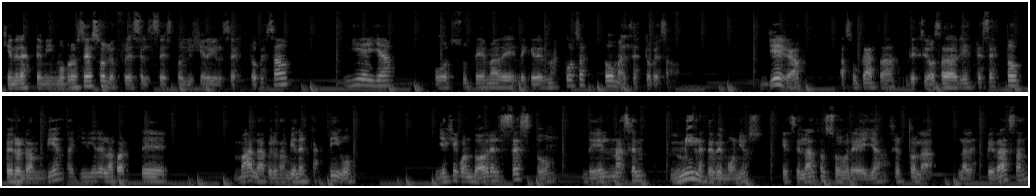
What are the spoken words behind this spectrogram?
genera este mismo proceso, le ofrece el cesto ligero y el cesto pesado, y ella, por su tema de, querer más cosas, toma el cesto pesado. Llega a su casa deseosa de abrir este cesto, pero también aquí viene la parte mala, pero también el castigo, y es que cuando abre el cesto, de él nacen miles de demonios que se lanzan sobre ella, ¿cierto? La, la despedazan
